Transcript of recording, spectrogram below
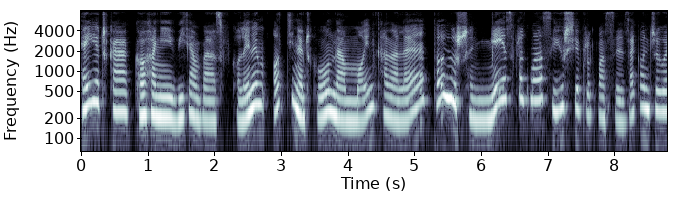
Hejeczka, kochani, witam Was w kolejnym odcineczku na moim kanale. To już nie jest vlogmas, już się vlogmasy zakończyły,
